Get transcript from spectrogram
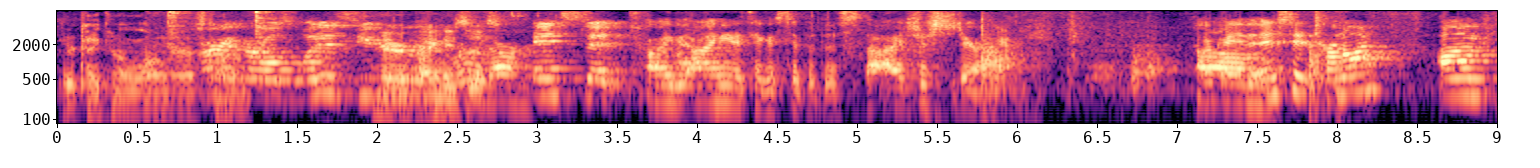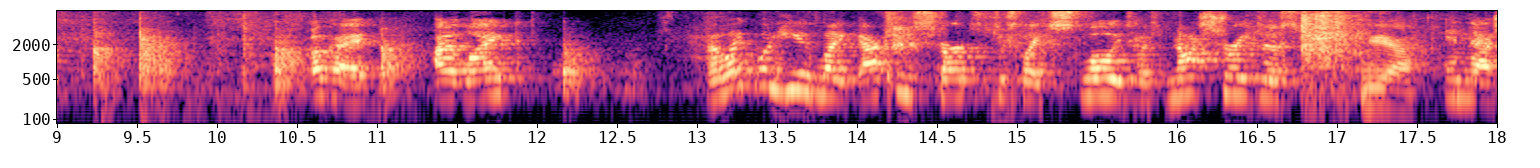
They're taking a long ass time. All right, girls, what is your Here, I can use really this. are. instant? I, I need to take a sip of this. That- It's just staring at me. Okay, Um, the instant turn on. Um. Okay, I like. I like when he like actually starts just like slowly touch, not straight just Yeah. in that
